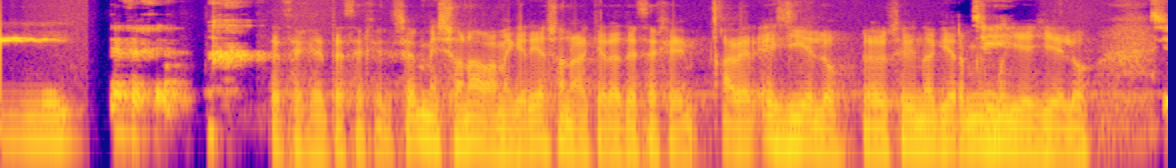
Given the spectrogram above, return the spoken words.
Y TCG. TCG, TCG. Me sonaba, me quería sonar que era TCG. A ver, es hielo. Lo estoy viendo aquí ahora mismo Sí. y es hielo. Sí.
